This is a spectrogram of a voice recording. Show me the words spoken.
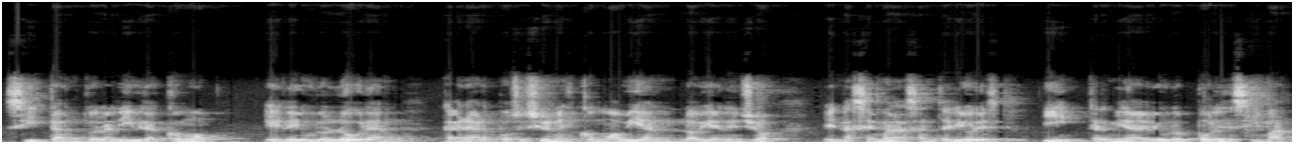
si tanto la libra como el euro logran ganar posiciones como habían, lo habían hecho en las semanas anteriores y terminar el euro por encima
